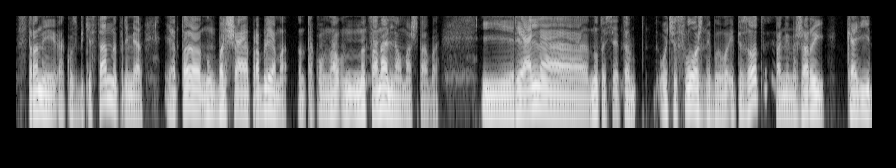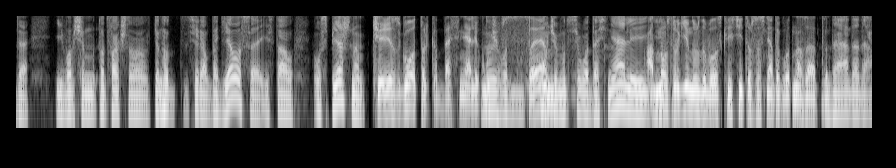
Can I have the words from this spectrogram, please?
страны, как Узбекистан, например, это ну, большая проблема э, такого на- национального масштаба. И реально, ну, то есть это очень сложный был эпизод, помимо жары, ковида. И, в общем, тот факт, что кино, сериал доделался и стал успешным, Через год только досняли ну, и кучу вот сцен. кучу всего досняли. и- Одно с другим нужно было скрестить то, что снято год назад. Да, да, да.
